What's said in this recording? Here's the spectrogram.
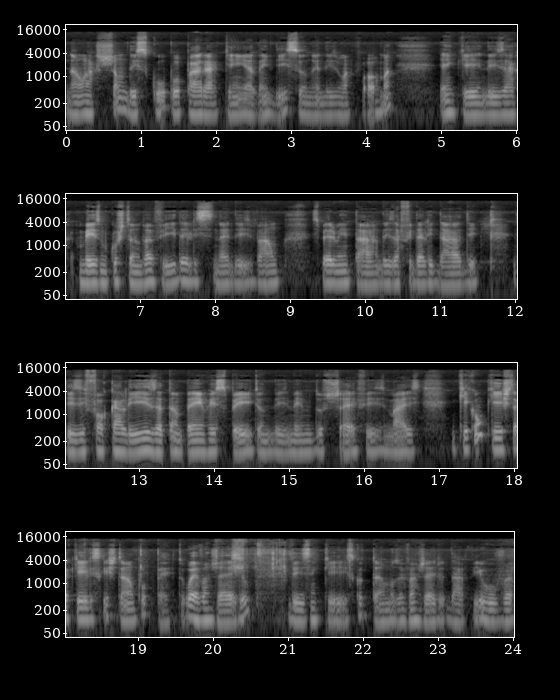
não acham desculpa para quem além disso, né, de uma forma em que eles, mesmo custando a vida, eles, né, eles vão experimentar diz, a fidelidade, diz, focaliza também o respeito mesmo dos chefes, mas que conquista aqueles que estão por perto. O Evangelho, dizem que escutamos o Evangelho da viúva,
